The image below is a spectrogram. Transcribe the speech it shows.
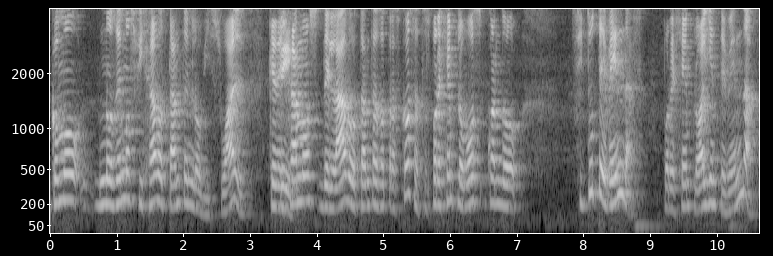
cómo nos hemos fijado tanto en lo visual que Sí. dejamos de lado tantas otras cosas. Entonces, por ejemplo, vos cuando... Si tú te vendas, por ejemplo, alguien te venda,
